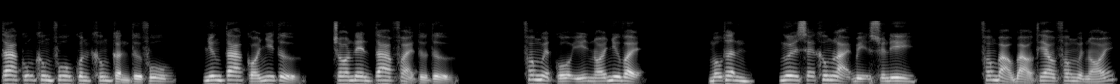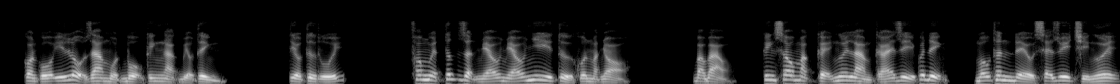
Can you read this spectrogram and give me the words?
ta cũng không phu quân không cần từ phu, nhưng ta có nhi tử, cho nên ta phải từ tử. Phong Nguyệt cố ý nói như vậy. Mẫu thân, ngươi sẽ không lại bị xuyên đi. Phong Bảo bảo theo Phong Nguyệt nói, còn cố ý lộ ra một bộ kinh ngạc biểu tình. Tiểu tử thúi. Phong Nguyệt tức giận méo méo nhi tử khuôn mặt nhỏ. Bảo bảo, kinh sau mặc kệ ngươi làm cái gì quyết định, mẫu thân đều sẽ duy trì ngươi.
